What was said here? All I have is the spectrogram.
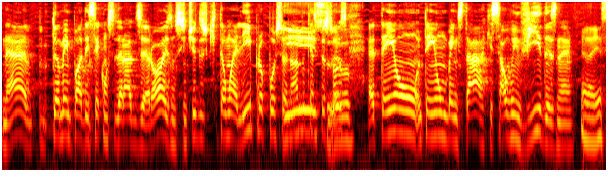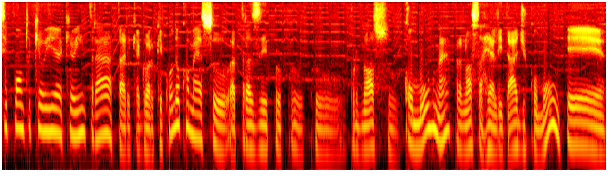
né? Também podem ser considerados heróis, no sentido de que estão ali proporcionando que as Isso, pessoas eu- é, tenham, tenham um bem-estar, que salvem vidas, né? Era esse ponto que eu ia, que eu ia entrar, Tarek, agora. Porque quando eu começo a trazer pro, pro, pro, pro nosso comum, né? Pra nossa realidade comum, é,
